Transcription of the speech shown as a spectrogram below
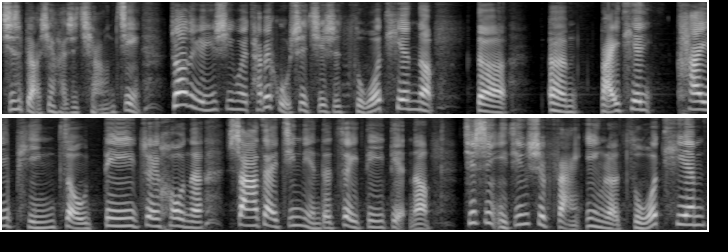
其实表现还是强劲，主要的原因是因为台北股市其实昨天呢的嗯、白天。开平走低，最后呢杀在今年的最低点呢，其实已经是反映了昨天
